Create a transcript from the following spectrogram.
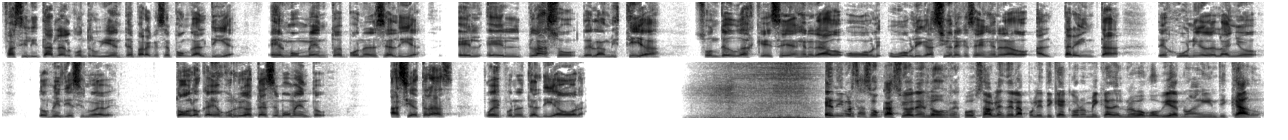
facilitarle al contribuyente para que se ponga al día. Es el momento de ponerse al día. El, plazo de la amnistía son deudas que se hayan generado o u obligaciones que se hayan generado al 30 de junio del año 2019. Todo lo que haya ocurrido hasta ese momento, hacia atrás, puedes ponerte al día ahora. En diversas ocasiones, los responsables de la política económica del nuevo gobierno han indicado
